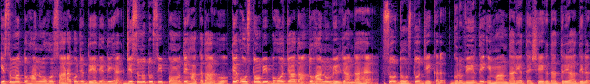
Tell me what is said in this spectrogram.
ਕਿਸਮਤ ਤੁਹਾਨੂੰ ਉਹ ਸਾਰਾ ਕੁਝ ਦੇ ਦਿੰਦੀ ਹੈ, ਜਿਸ ਨੂੰ ਤੁਸੀਂ ਪਾਉਣ ਦੇ ਹੱਕਦਾਰ ਹੋ ਤੇ ਉਸ ਤੋਂ ਵੀ ਬਹੁਤ ਜ਼ਿਆਦਾ ਤੁਹਾਨੂੰ ਮਿਲ ਜਾਂਦਾ ਹੈ। ਸੋ ਦੋਸਤੋ, ਜੇਕਰ ਗੁਰਵੀਰ ਦੀ ਇਮਾਨਦਾਰੀ ਅਤੇ ਸ਼ੇਖ ਦਾ ਦਰਿਆ ਦਿਲ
